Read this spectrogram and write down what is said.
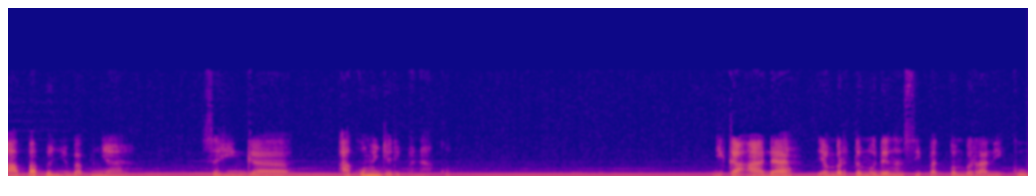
Apa penyebabnya sehingga aku menjadi penakut. Jika ada yang bertemu dengan sifat pemberaniku,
